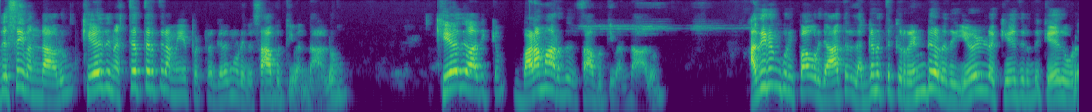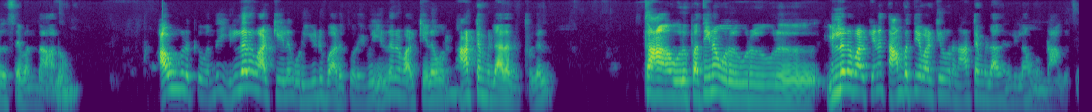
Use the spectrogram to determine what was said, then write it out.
திசை வந்தாலும் கேது நட்சத்திரத்தில் அமையப்பட்ட கிரகங்களுடைய திசாபுத்தி வந்தாலும் கேது ஆதிக்கம் பலமா இருந்து திசாபுத்தி வந்தாலும் அதிலும் குறிப்பா ஒரு ஜாதத்தில் லக்னத்துக்கு ரெண்டு அல்லது ஏழுல கேது இருந்து கேதுவோட திசை வந்தாலும் அவங்களுக்கு வந்து இல்லற வாழ்க்கையில ஒரு ஈடுபாடு குறைவு இல்லற வாழ்க்கையில ஒரு நாட்டம் இல்லாத அமைப்புகள் தா ஒரு பார்த்தீங்கன்னா ஒரு ஒரு ஒரு இல்லற வாழ்க்கைனா தாம்பத்திய வாழ்க்கையில் ஒரு நாட்டம் இல்லாத நிலையெல்லாம் உண்டாகுது.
